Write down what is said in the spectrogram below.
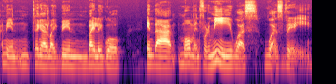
I mean, thing I like being bilingual in that moment for me was was very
